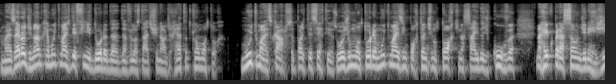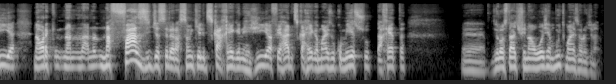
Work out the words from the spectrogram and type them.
Mas a aerodinâmica é muito mais definidora da, da velocidade final de reta do que o motor. Muito mais, Carlos, você pode ter certeza. Hoje o motor é muito mais importante no torque, na saída de curva, na recuperação de energia, na hora que, na, na, na, fase de aceleração em que ele descarrega energia. A Ferrari descarrega mais no começo da reta. É, velocidade final hoje é muito mais aerodinâmica.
